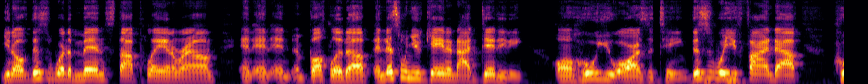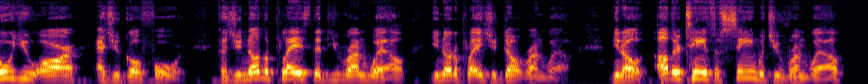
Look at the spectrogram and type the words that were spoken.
you know, this is where the men stop playing around and and, and, and buckle it up. And that's when you gain an identity on who you are as a team. This is where you find out who you are as you go forward because you know the plays that you run well, you know the plays you don't run well. You know, other teams have seen what you run well,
